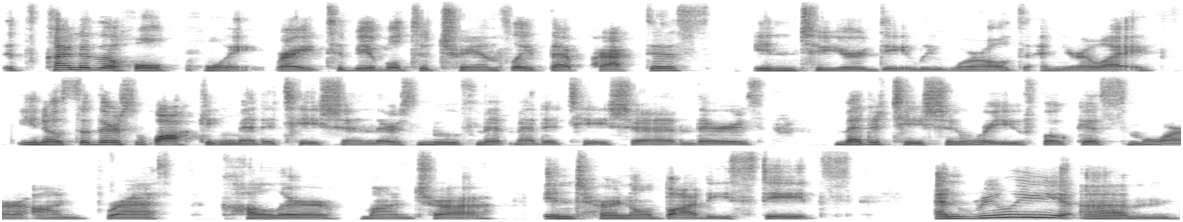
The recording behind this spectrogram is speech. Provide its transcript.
it's kind of the whole point, right? To be able to translate that practice into your daily world and your life. You know, so there's walking meditation, there's movement meditation, there's meditation where you focus more on breath, color, mantra, internal body states. And really, um,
